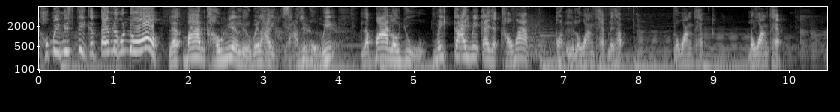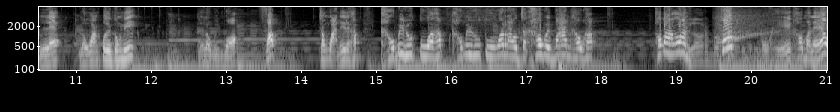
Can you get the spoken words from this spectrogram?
เขามีมิสติกกันเต็มเลยคนดู และบ้านเขาเนี่ยเหลือเวลาอีก36 วิและบ้านเราอยู่ไม่ใกล้ไม่ไกลจากเขามาก ก่อนอื่นระวังแท็บเลยครับ ระวังแท็บระวังแท็บและระวังปืนตรงนี้ แล้วเราวินวอล์กฟับจังหวะนี้นะครับ เขาไม่รู้ตัวครับ เขาไม่รู้ตัวว่าเราจะเข้าไปบ้านเขาครับ เขาบ้านก่อน Lorbo ปุ๊บโอเคเข้ามาแล้ว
